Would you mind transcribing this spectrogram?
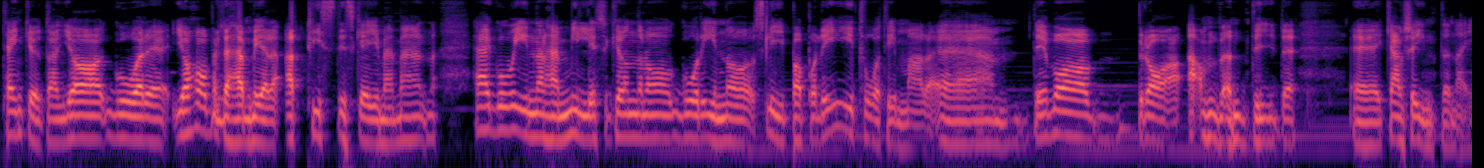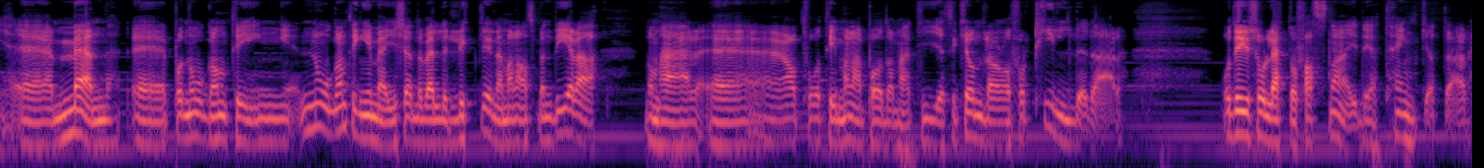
tänk utan jag går. Jag har väl det här mer artistiska i mig, men här går vi in den här millisekunden och går in och slipar på det i två timmar. Eh, det var bra använd tid. Eh, kanske inte, nej. Eh, men eh, på någonting, någonting i mig kände väldigt lycklig när man har spenderat de här eh, ja, två timmarna på de här tio sekunderna och får till det där. Och det är ju så lätt att fastna i det tänket där.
